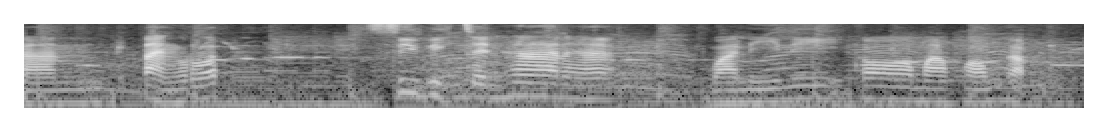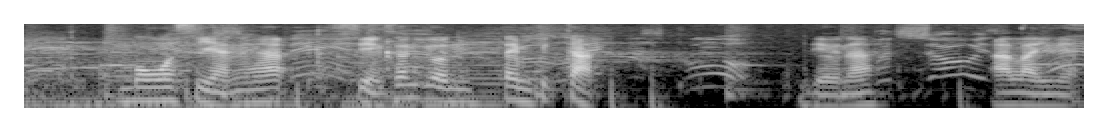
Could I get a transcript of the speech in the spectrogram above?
การแต่งรถ Civic Gen 5 นะฮะ วันนี้นี่ก็มาพร้อมกับโมเสียงนะฮะ เสียงเครื่องยนต์เต็มพิกัด เดี๋ยวนะ อะไรเนี่ย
